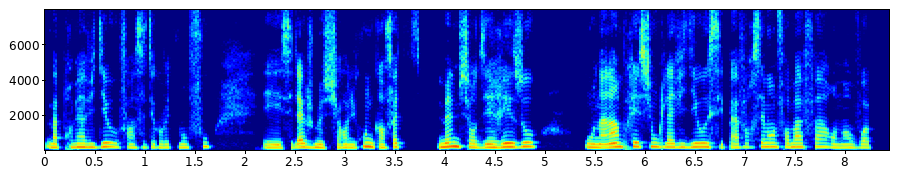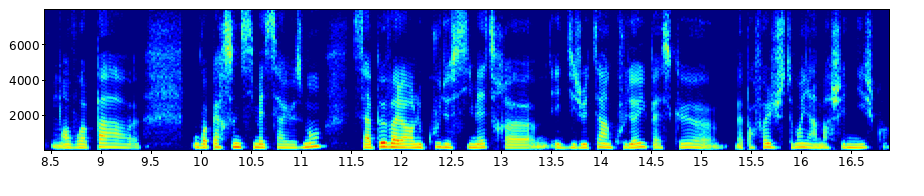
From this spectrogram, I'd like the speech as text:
ma première vidéo. Enfin, c'était complètement fou. Et c'est là que je me suis rendu compte qu'en fait, même sur des réseaux on a l'impression que la vidéo c'est pas forcément le format phare, on n'en voit, on en voit pas, euh, on voit personne s'y mettre sérieusement, ça peut valoir le coup de s'y mettre euh, et d'y jeter un coup d'œil parce que euh, bah, parfois justement il y a un marché de niche quoi.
